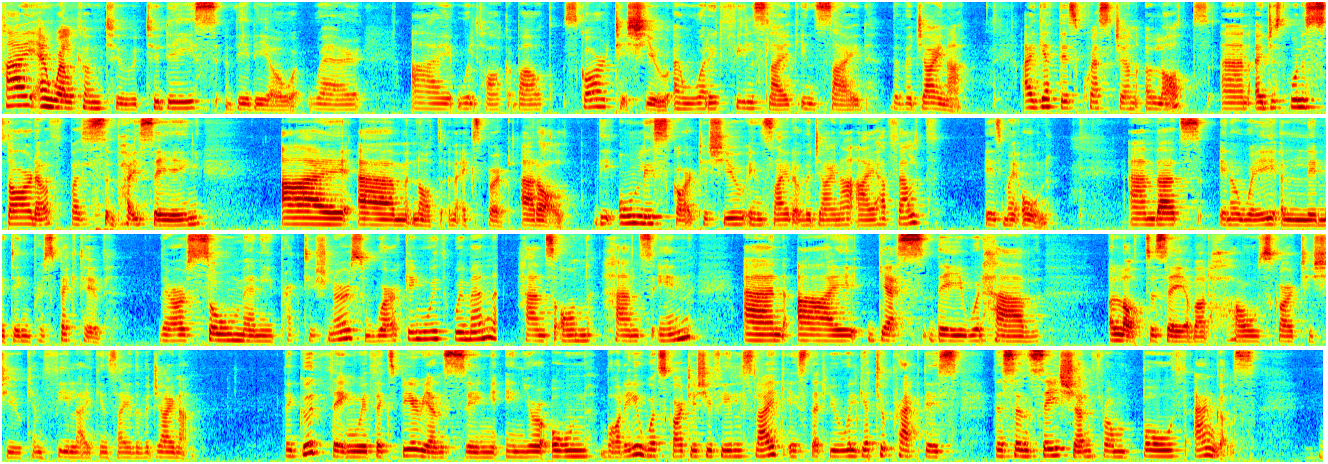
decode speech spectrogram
Hi and welcome to today's video where I will talk about scar tissue and what it feels like inside the vagina. I get this question a lot and I just want to start off by, by saying I am not an expert at all. The only scar tissue inside a vagina I have felt is my own. And that's in a way a limiting perspective there are so many practitioners working with women, hands on, hands in, and I guess they would have a lot to say about how scar tissue can feel like inside the vagina. The good thing with experiencing in your own body what scar tissue feels like is that you will get to practice the sensation from both angles,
